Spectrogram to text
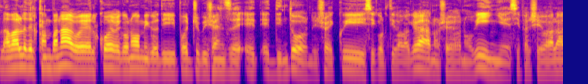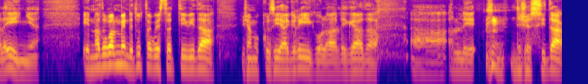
la Valle del Campanaro è il cuore economico di Poggio Picenze e, e dintorni, cioè qui si coltivava grano, c'erano vigne, si faceva la legna e naturalmente tutta questa attività diciamo così, agricola legata a, alle necessità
